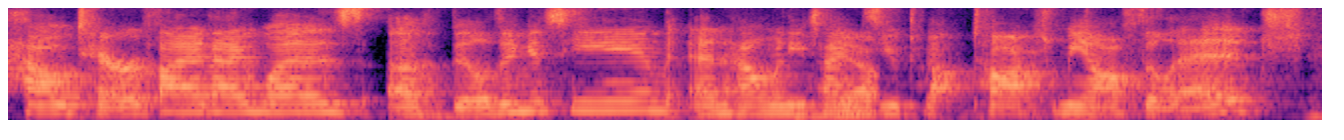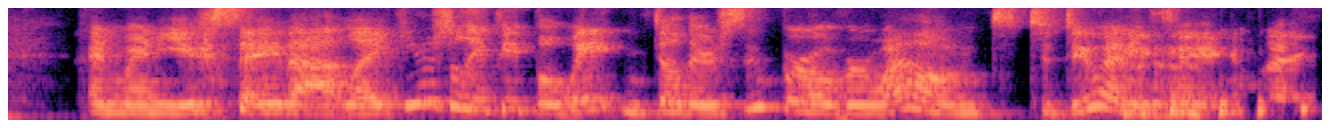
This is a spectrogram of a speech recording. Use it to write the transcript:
how terrified I was of building a team and how many times yep. you t- talked me off the ledge. And when you say that, like usually people wait until they're super overwhelmed to do anything. like,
